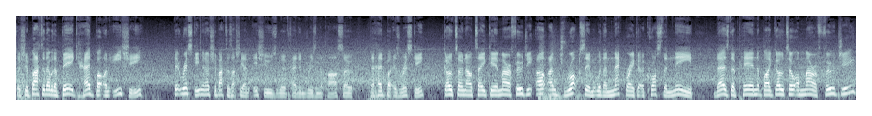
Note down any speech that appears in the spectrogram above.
So Shibata there with a big headbutt on Ishii. Bit risky. We know Shibata's actually had issues with head injuries in the past, so the headbutt is risky. Goto now taking Marufuji up and drops him with a neckbreaker across the knee. There's the pin by Goto on Marufuji.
